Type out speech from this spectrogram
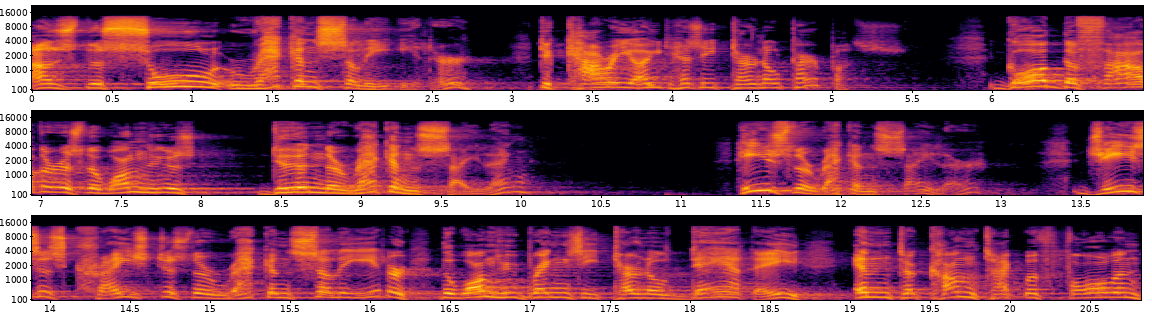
as the sole reconciliator to carry out his eternal purpose. God the Father is the one who is doing the reconciling, He's the reconciler. Jesus Christ is the reconciliator, the one who brings eternal deity eh, into contact with fallen,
